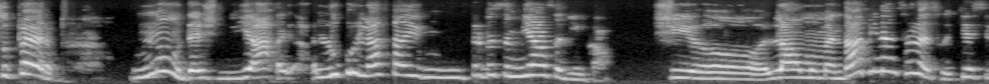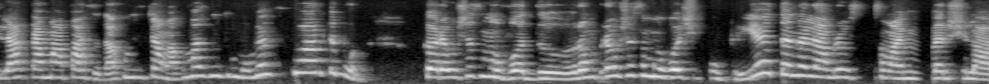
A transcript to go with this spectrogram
Superb! Nu, deci ea, lucrurile astea trebuie să-mi iasă din cap. Și uh, la un moment dat, bineînțeles că chestiile astea mă apasă, dar cum ziceam, acum sunt un moment foarte bun, că reușesc să mă văd, reușesc să mă văd și cu prietenele, am reușit să mai merg și la,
